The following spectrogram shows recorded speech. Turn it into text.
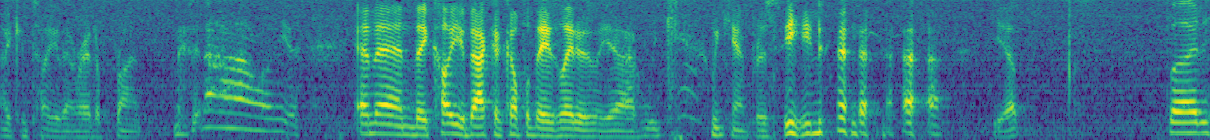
I can tell you that right up front." And they say, "No, no, no." And then they call you back a couple days later. and Say, "Yeah, we can't, we can't proceed." yep. But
